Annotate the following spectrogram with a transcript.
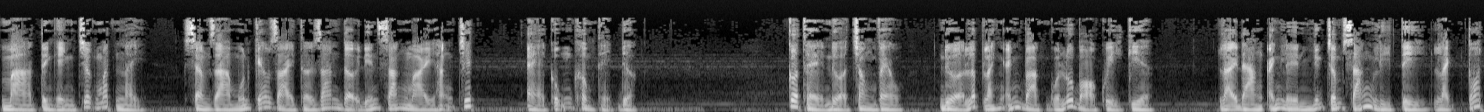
Mà tình hình trước mắt này, xem ra muốn kéo dài thời gian đợi đến sáng mai hãng chết, ẻ cũng không thể được. Cơ thể nửa trong veo, nửa lấp lánh ánh bạc của lỗ bỏ quỷ kia, lại đang ánh lên những chấm sáng li ti lạnh toát.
